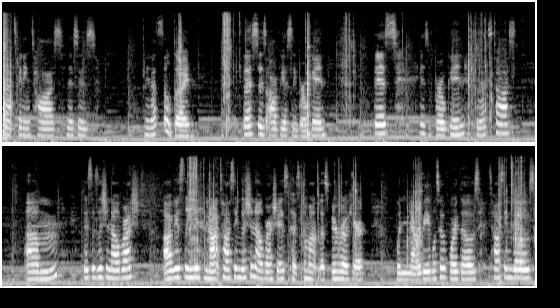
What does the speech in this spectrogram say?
that's getting tossed. This is, I mean, that's still good. This is obviously broken. This is broken, so that's tossed. Um, this is a Chanel brush. Obviously not tossing the Chanel brushes because come on, let's be real here. Would never be able to afford those. Tossing those.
